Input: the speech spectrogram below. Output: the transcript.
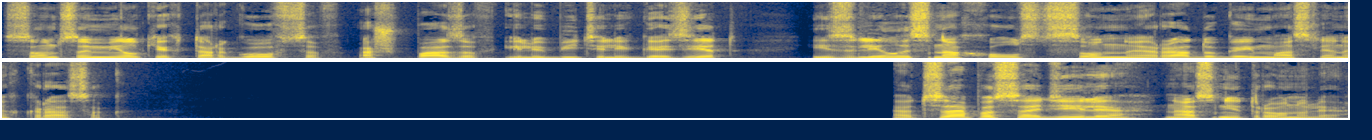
солнце мелких торговцев, ашпазов и любителей газет, излилось на холст сонной радугой масляных красок. Отца посадили, нас не тронули.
